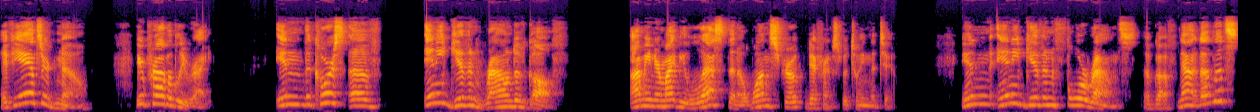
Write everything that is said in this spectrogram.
If you answered no, you're probably right. In the course of any given round of golf, I mean, there might be less than a one stroke difference between the two in any given four rounds of golf. Now, now let's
